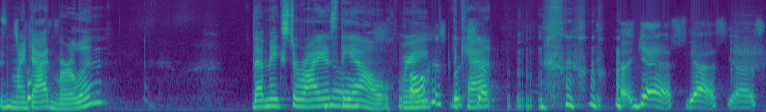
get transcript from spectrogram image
Is my dad Merlin?" That makes Darius no. the owl, right? the cat. uh, yes, yes, yes.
